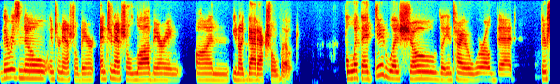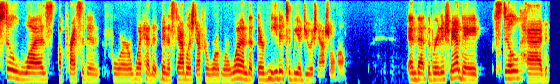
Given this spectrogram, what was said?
there was no international bear international law bearing on you know like that actual vote what that did was show the entire world that there still was a precedent for what had been established after World War One that there needed to be a Jewish national home, and that the British mandate still had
